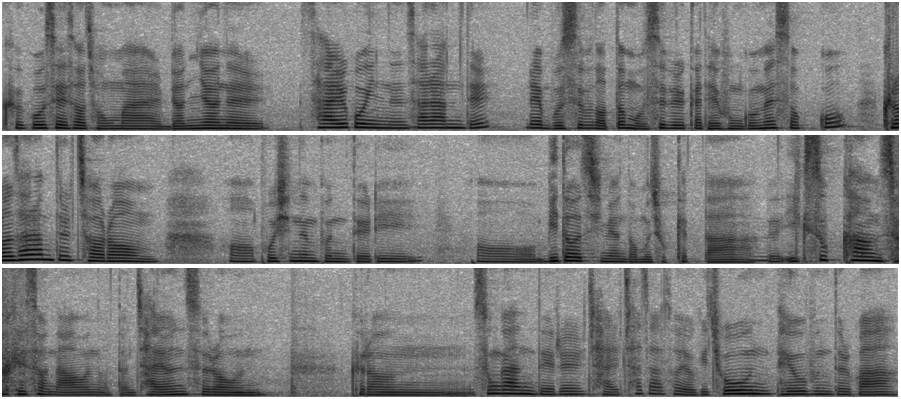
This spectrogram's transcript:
그곳에서 정말 몇 년을 살고 있는 사람들의 모습은 어떤 모습일까 되게 궁금했었고 그런 사람들처럼 어, 보시는 분들이 어, 믿어지면 너무 좋겠다. 그 익숙함 속에서 나온 어떤 자연스러운 그런 순간들을 잘 찾아서 여기 좋은 배우분들과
